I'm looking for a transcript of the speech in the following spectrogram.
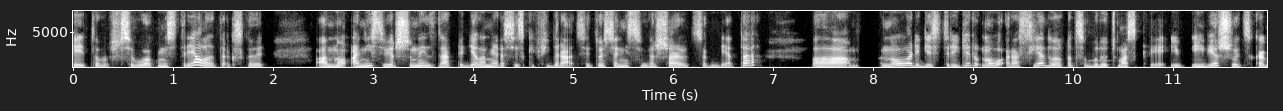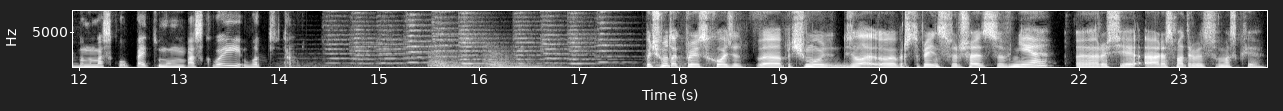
этого всего огнестрела, так сказать, оно, они совершены за пределами Российской Федерации. То есть они совершаются где-то, но регистрируют, ну, расследоваться будут в Москве и, и вешаются как бы на Москву. Поэтому Москвы вот так. Почему так происходит? Э, почему дела, э, преступления совершаются вне э, России, а рассматриваются в Москве?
